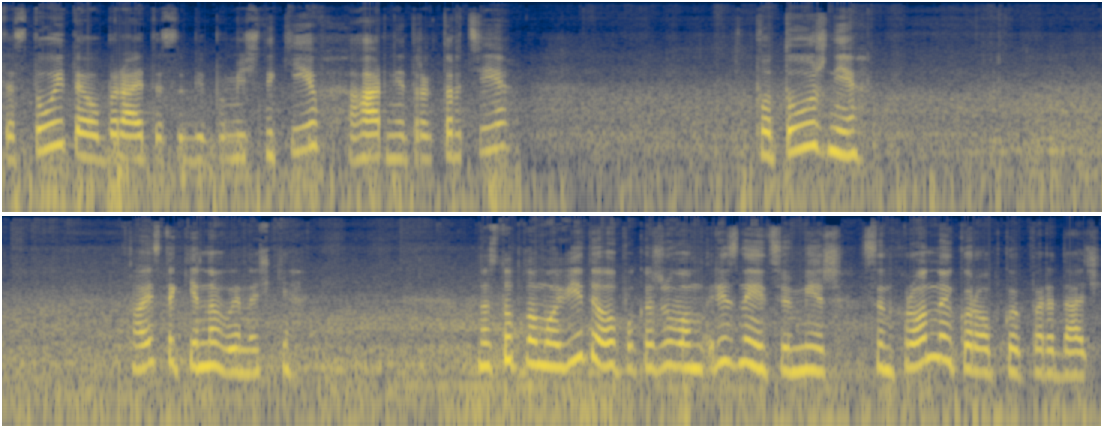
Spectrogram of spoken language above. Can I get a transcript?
Тестуйте, обирайте собі помічників, гарні тракторці, потужні. Ось такі новиночки. Наступному відео покажу вам різницю між синхронною коробкою передач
